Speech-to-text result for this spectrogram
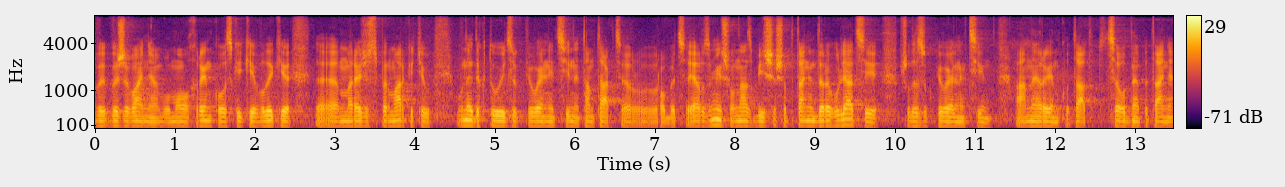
ви- виживання в умовах ринку, оскільки великі е, мережі супермаркетів вони диктують закупівельні ціни. Там так це робиться. Я розумію, що в нас більше ще питання дерегуляції щодо закупівельних цін, а не ринку. Та тобто це одне питання.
